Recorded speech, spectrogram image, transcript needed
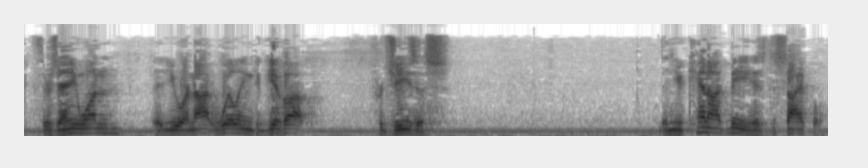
If there's anyone that you are not willing to give up, for Jesus, then you cannot be his disciple.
